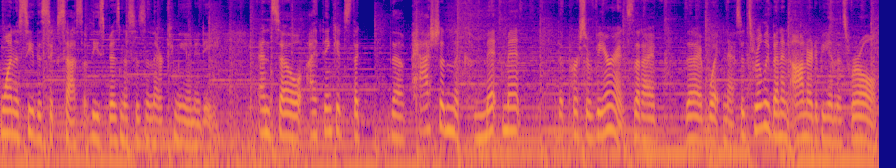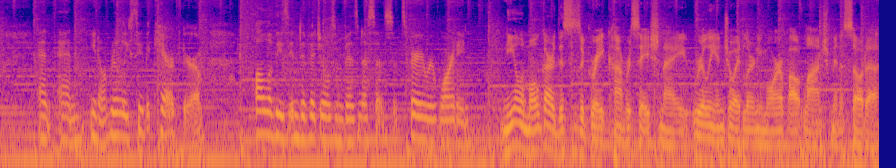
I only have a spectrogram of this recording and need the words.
want to see the success of these businesses in their community. And so I think it's the the passion, the commitment, the perseverance that I've that I've witnessed. It's really been an honor to be in this role and and you know really see the character of all of these individuals and businesses. It's very rewarding. Neela Mollgaard, this is a great conversation. I really enjoyed learning more about Launch Minnesota.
